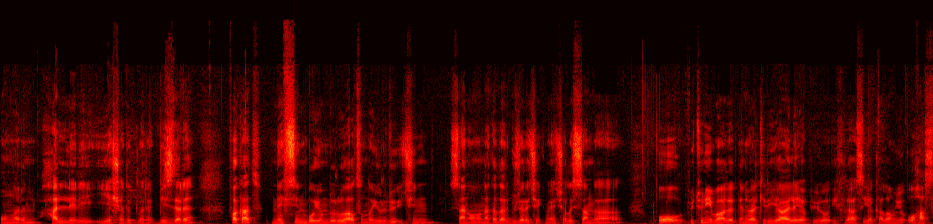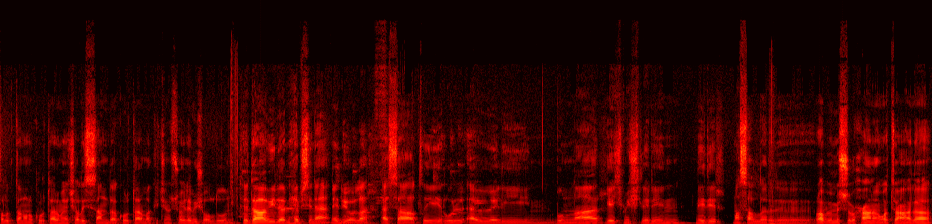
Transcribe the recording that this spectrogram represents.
Onların halleri, yaşadıkları bizlere. Fakat nefsin boyunduruğu altında yürüdüğü için sen onu ne kadar güzele çekmeye çalışsan da o bütün ibadetlerini belki riya ile yapıyor, ihlası yakalamıyor. O hastalıktan onu kurtarmaya çalışsan da kurtarmak için söylemiş olduğun tedavilerin hepsine ne diyorlar? Esatirul evvelin. Bunlar geçmişlerin nedir? Masallarıdır. Rabbimiz Subhanahu ve Teala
